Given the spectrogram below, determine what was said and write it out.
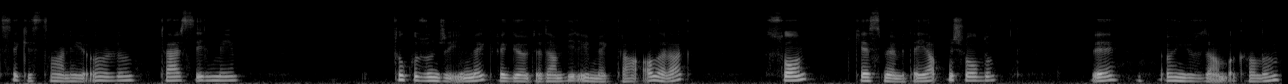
Sekiz taneyi ördüm. Ters ilmeğim. Dokuzuncu ilmek ve gövdeden bir ilmek daha alarak son kesmemi de yapmış oldum. Ve ön yüzden bakalım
